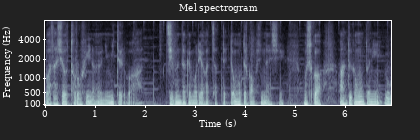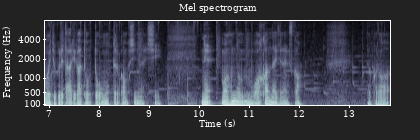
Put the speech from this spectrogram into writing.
私をトロフィーのように見てるわっ。自分だけ盛り上がっちゃってって思ってるかもしれないし、もしくは、あの時は本当に動いてくれてありがとうと思ってるかもしれないし、ね、まあほんのもうわかんないじゃないですか。だから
